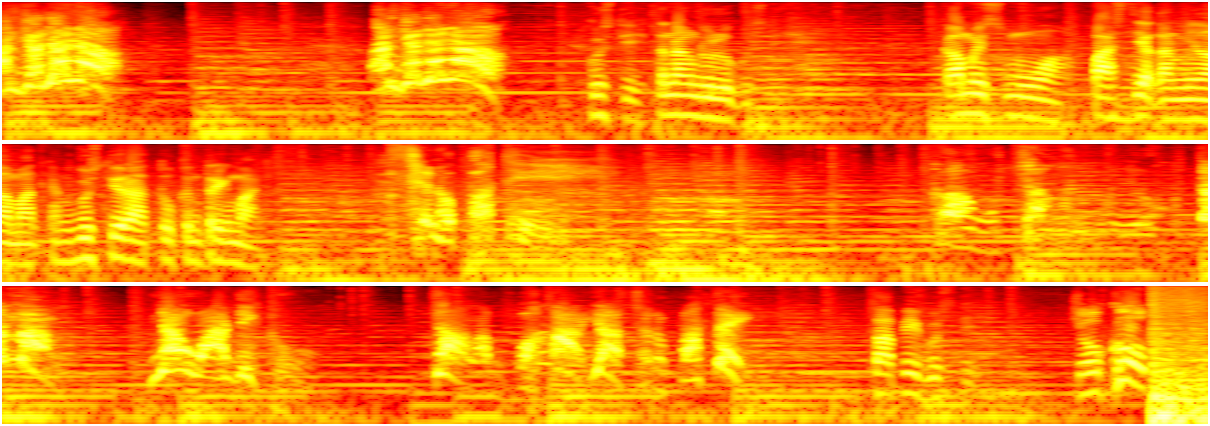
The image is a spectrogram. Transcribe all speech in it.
Argadana! Argadana! Gusti, tenang dulu Gusti. Kami semua pasti akan menyelamatkan Gusti Ratu Kentring Manik. Senopati, kamu jangan menyuruhku tenang. Nyawa adikku dalam bahaya, Senopati. Tapi Gusti, Cukup!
